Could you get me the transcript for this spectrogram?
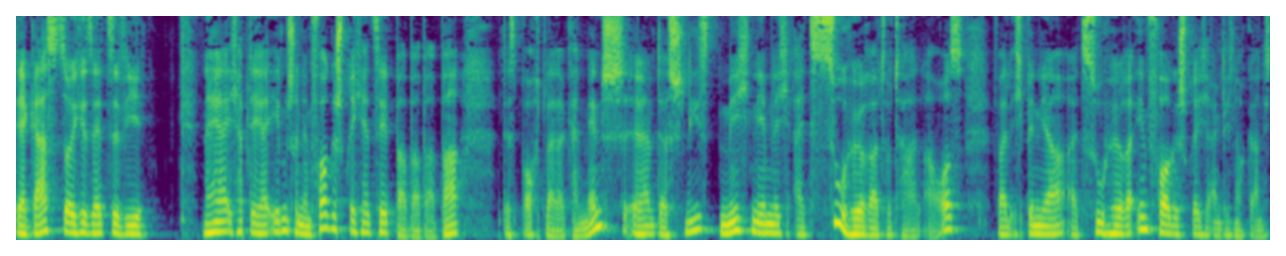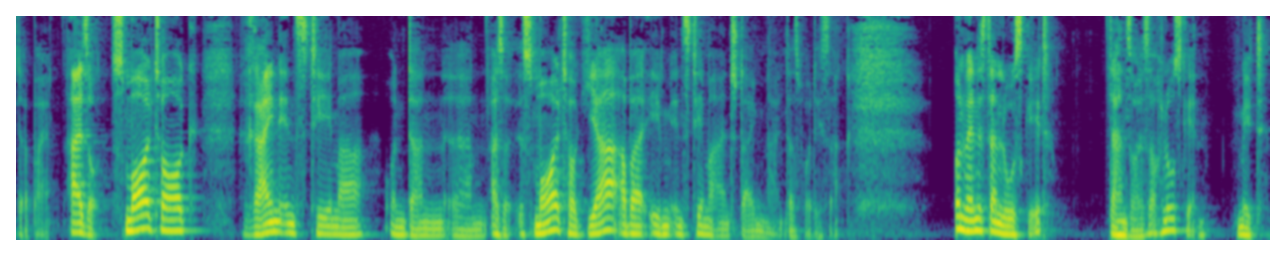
der Gast solche Sätze wie, naja, ich habe dir ja eben schon im Vorgespräch erzählt, ba, ba, ba, ba. Das braucht leider kein Mensch. Äh, das schließt mich nämlich als Zuhörer total aus, weil ich bin ja als Zuhörer im Vorgespräch eigentlich noch gar nicht dabei. Also, Smalltalk, rein ins Thema und dann, ähm, also Smalltalk ja, aber eben ins Thema einsteigen, nein, das wollte ich sagen. Und wenn es dann losgeht, dann soll es auch losgehen. Mit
